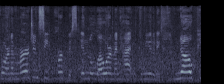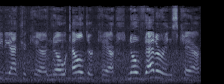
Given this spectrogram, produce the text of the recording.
for an emergency purpose in the lower Manhattan community. No pediatric care, no elder care, no veterans care.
